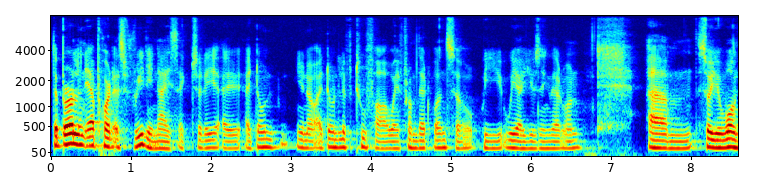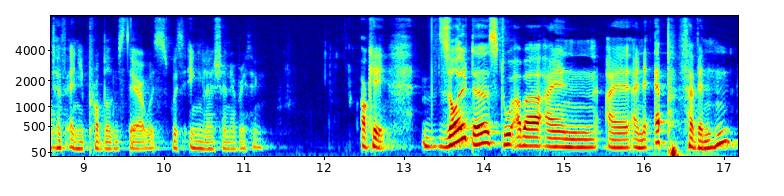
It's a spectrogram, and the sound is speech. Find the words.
The Berlin airport is really nice actually. I, I don't you know I don't live too far away from that one, so we we are using that one. Um, so you won't have any problems there with with English and everything. Okay, solltest du aber ein, ein, eine App verwenden,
